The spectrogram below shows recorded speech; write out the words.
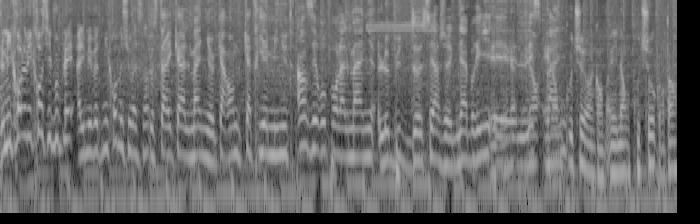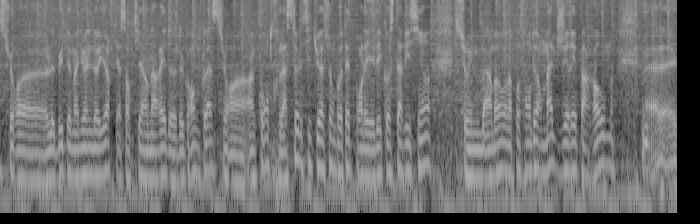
Le micro, le micro, s'il vous plaît. Allumez votre micro, monsieur Vassin. Costa Rica, Allemagne, 44e minute, 1-0 pour l'Allemagne. Le but de Serge Gnabry et, énorme, énorme l'Espagne. coup de chaud, hein, Quentin, énorme coup de chaud, Quentin, sur euh, le but de Manuel Neuer qui a sorti un arrêt de, de grande classe sur un, un contre. La seule situation peut-être pour les, les costariciens sur une, un ballon dans la profondeur mal géré par Raum, euh,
